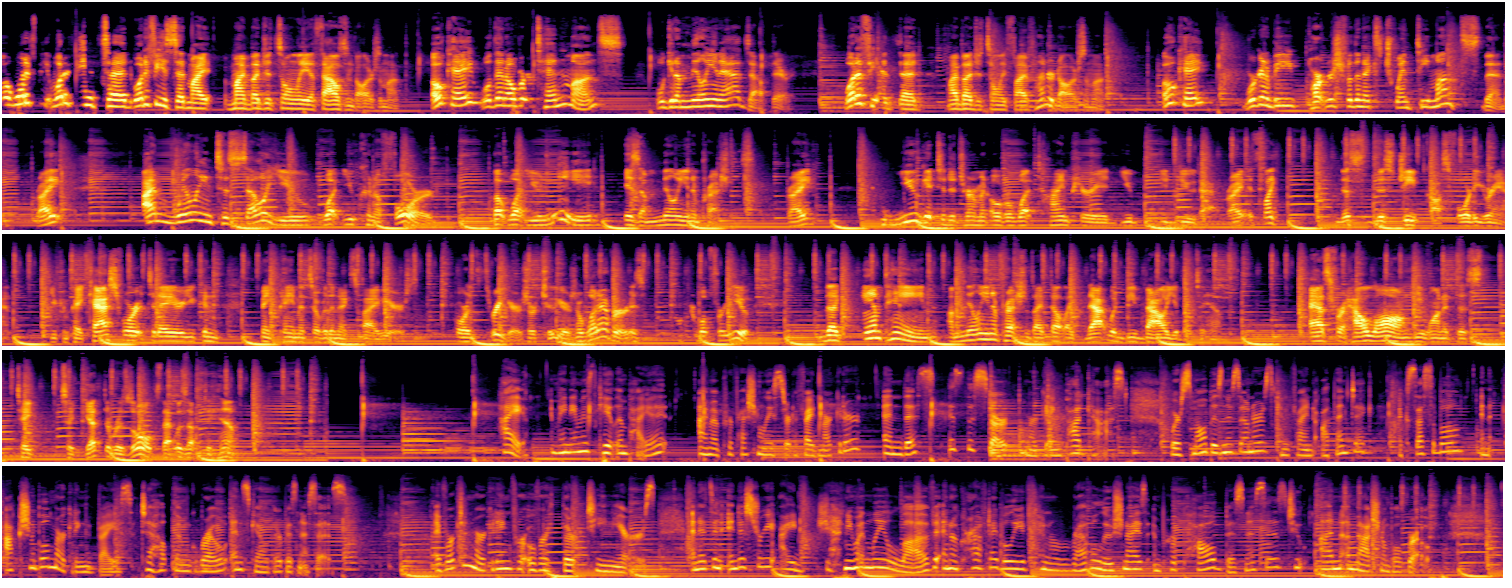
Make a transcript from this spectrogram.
but what if what if he had said what if he had said my my budget's only a thousand dollars a month? Okay, well then over ten months we'll get a million ads out there. What if he had said my budget's only five hundred dollars a month? Okay, we're going to be partners for the next twenty months then, right? I'm willing to sell you what you can afford, but what you need is a million impressions, right? You get to determine over what time period you you do that, right? It's like this this Jeep costs 40 grand. You can pay cash for it today or you can make payments over the next 5 years or 3 years or 2 years or whatever is comfortable for you. The campaign, a million impressions, I felt like that would be valuable to him. As for how long he wanted to take to get the results, that was up to him. Hi, my name is Caitlin Pyatt. I'm a professionally certified marketer, and this is the Start Marketing Podcast, where small business owners can find authentic, accessible, and actionable marketing advice to help them grow and scale their businesses. I've worked in marketing for over 13 years, and it's an industry I genuinely love and a craft I believe can revolutionize and propel businesses to unimaginable growth.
